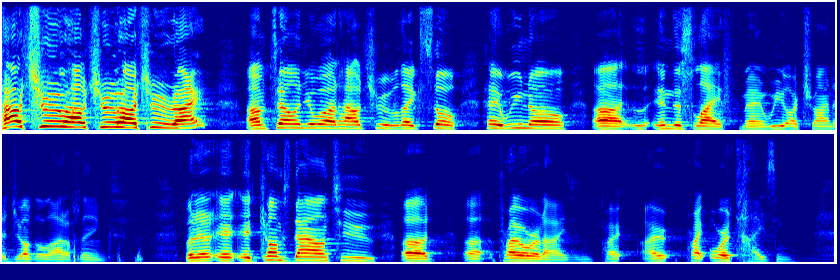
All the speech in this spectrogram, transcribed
How true, how true, how true, right? I'm telling you what, how true. Like, so, hey, we know uh, in this life, man, we are trying to juggle a lot of things. But it, it, it comes down to uh, uh, prioritizing, pri- prioritizing.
